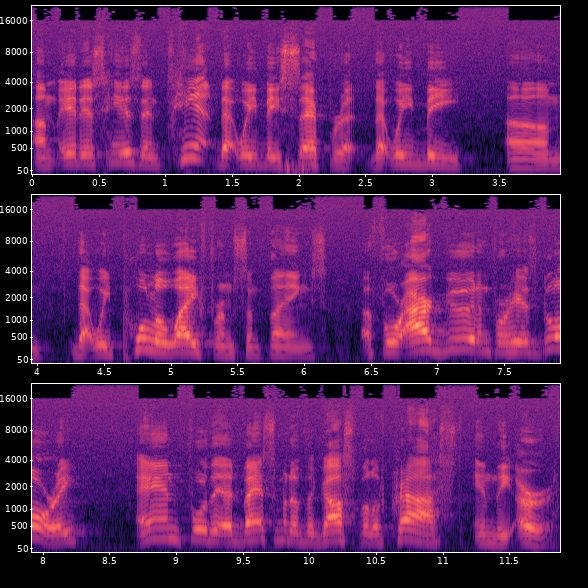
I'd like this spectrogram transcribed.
Um, it is His intent that we be separate, that we be, um, that we pull away from some things uh, for our good and for His glory, and for the advancement of the gospel of Christ in the earth.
